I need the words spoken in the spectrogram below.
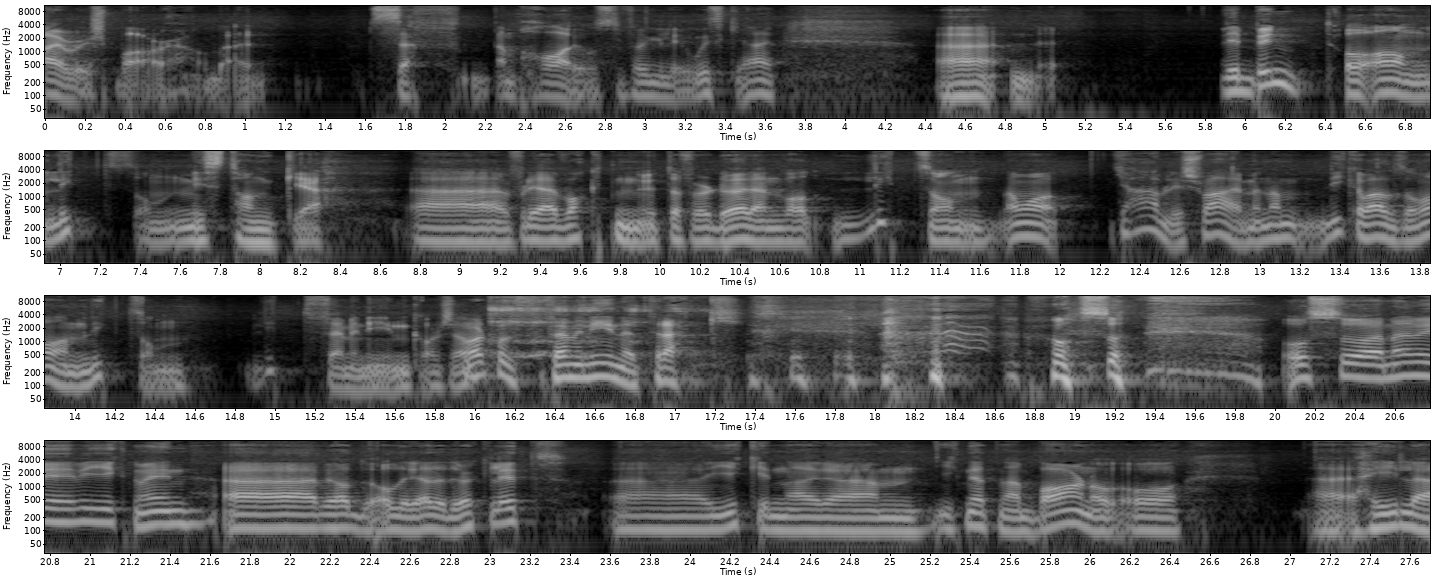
Irish Bar. Og der, Seff, de har jo selvfølgelig whisky her. Eh, vi begynte å ane litt sånn mistanke. eh, fordi vakten utafor døren var litt sånn De var jævlig svære, men de, likevel så var de litt sånn litt feminin, kanskje. I hvert fall feminine trekk. og så, og så, men vi, vi gikk nå inn. Eh, vi hadde allerede drukket litt. Eh, gikk, der, um, gikk ned til den baren, og, og eh, hele,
